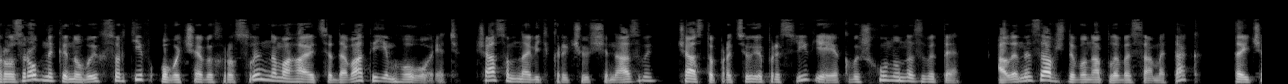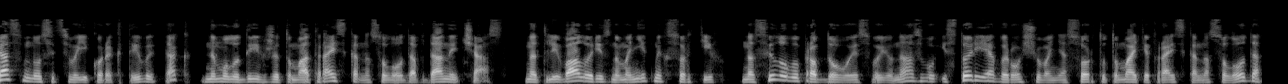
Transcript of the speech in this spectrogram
Розробники нових сортів овочевих рослин намагаються давати їм говорять, часом навіть кричущі назви, часто працює прислів'я, як ви шхуну назвете, але не завжди вона пливе саме так, та й час вносить свої корективи, так, немолодий вже томат райська насолода в даний час. На тлі валу різноманітних сортів насилу виправдовує свою назву історія вирощування сорту томатів райська насолода.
